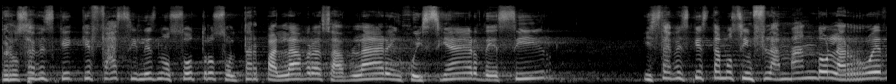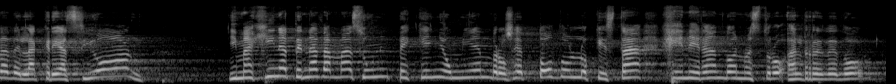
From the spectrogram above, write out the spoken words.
Pero ¿sabes qué? Qué fácil es nosotros soltar palabras, hablar, enjuiciar, decir. Y ¿sabes qué? Estamos inflamando la rueda de la creación. Imagínate nada más un pequeño miembro, o sea, todo lo que está generando a nuestro alrededor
